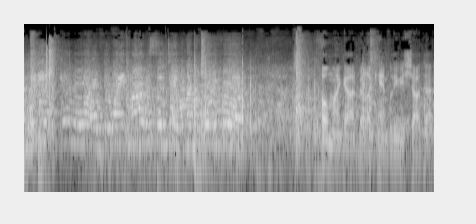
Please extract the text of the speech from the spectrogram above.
Emilio Gilmore and Dwayne Harbison, table number 44. Oh my God, Bill! I can't believe you shot that.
